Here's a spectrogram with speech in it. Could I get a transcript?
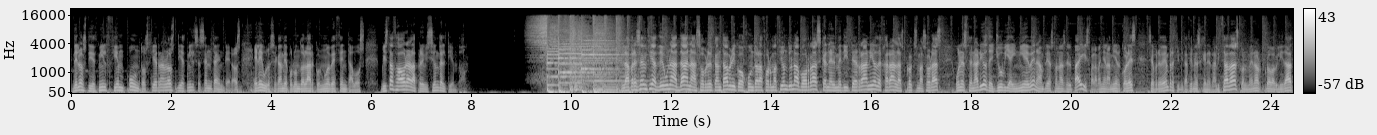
de los 10.100 puntos. Cierran los 10.060 enteros. El euro se cambia por un dólar con 9 centavos. Vistazo ahora a la previsión del tiempo. La presencia de una dana sobre el Cantábrico junto a la formación de una borrasca en el Mediterráneo dejará en las próximas horas un escenario de lluvia y nieve en amplias zonas del país. Para mañana miércoles se prevén precipitaciones generalizadas con menor probabilidad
